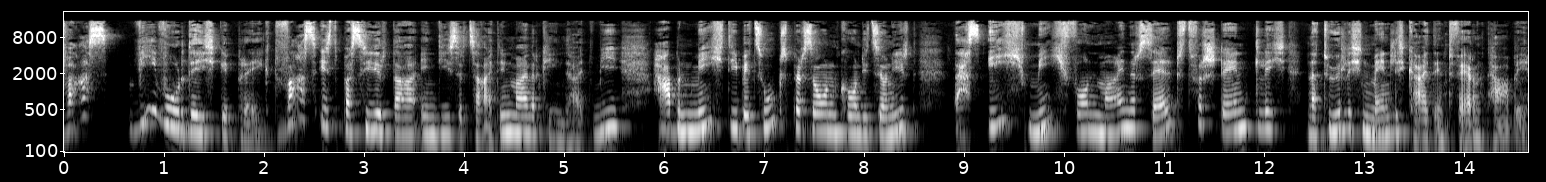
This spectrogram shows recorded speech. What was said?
was, wie wurde ich geprägt? Was ist passiert da in dieser Zeit, in meiner Kindheit? Wie haben mich die Bezugspersonen konditioniert, dass ich mich von meiner selbstverständlich natürlichen Männlichkeit entfernt habe?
